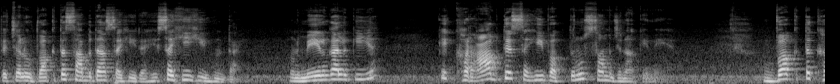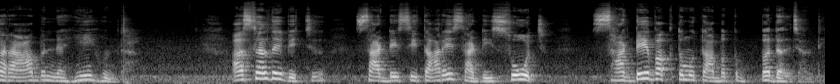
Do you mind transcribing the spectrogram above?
ਤੇ ਚਲੋ ਵਕਤ ਸਭ ਦਾ ਸਹੀ ਰਹੇ, ਸਹੀ ਹੀ ਹੁੰਦਾ ਹੈ। ਹੁਣ ਮੇਨ ਗੱਲ ਕੀ ਹੈ? ਕਿ ਖਰਾਬ ਤੇ ਸਹੀ ਵਕਤ ਨੂੰ ਸਮਝਣਾ ਕਿਵੇਂ ਹੈ? ਵਕਤ ਖਰਾਬ ਨਹੀਂ ਹੁੰਦਾ। ਅਸਲ ਦੇ ਵਿੱਚ ਸਾਡੇ ਸਿਤਾਰੇ, ਸਾਡੀ ਸੋਚ, ਸਾਡੇ ਵਕਤ ਮੁਤਾਬਕ ਬਦਲ ਜਾਂਦੀ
